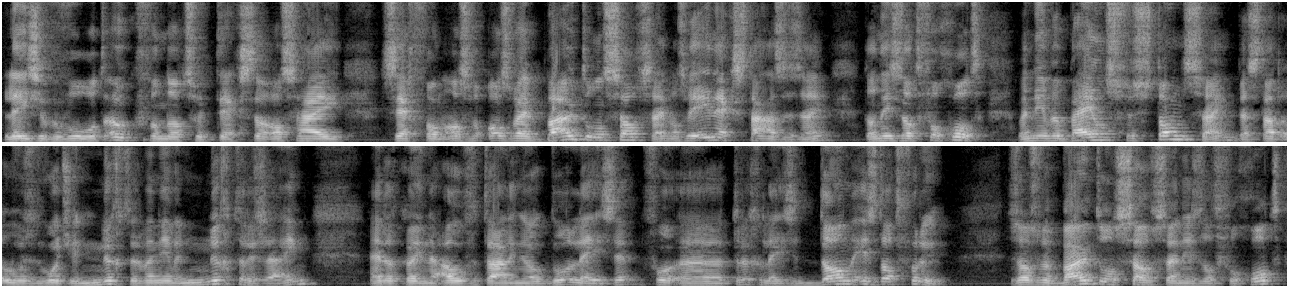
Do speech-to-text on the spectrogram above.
lees je bijvoorbeeld ook van dat soort teksten. Als hij zegt van, als, als wij buiten onszelf zijn, als we in extase zijn, dan is dat voor God. Wanneer we bij ons verstand zijn, daar staat overigens het woordje nuchter, wanneer we nuchter zijn, hè, dat kan je in de oude vertaling ook doorlezen, voor, uh, teruglezen, dan is dat voor u. Dus als we buiten onszelf zijn, is dat voor God.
